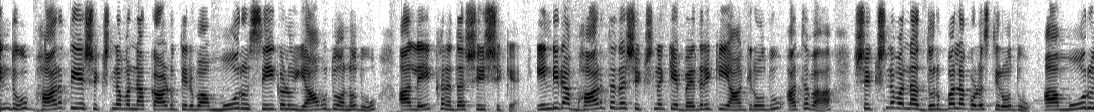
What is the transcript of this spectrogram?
ಇಂದು ಭಾರತೀಯ ಶಿಕ್ಷಣವನ್ನ ಕಾಡುತ್ತಿರುವ ಮೂರು ಸಿಗಳು ಯಾವುದು ಅನ್ನೋದು ಆ ಲೇಖನದ ಶೀರ್ಷಿಕೆ. ಇಂದಿನ ಭಾರತದ ಶಿಕ್ಷಣಕ್ಕೆ ಬೆದರಿಕೆಯಾಗಿರೋದು ಅಥವಾ ಶಿಕ್ಷಣವನ್ನ ದುರ್ಬಲಗೊಳಿಸ್ತಿರೋದು ಆ ಮೂರು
